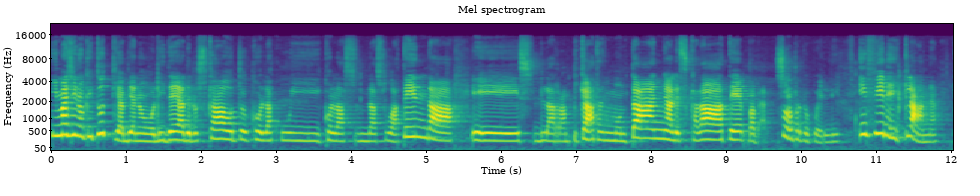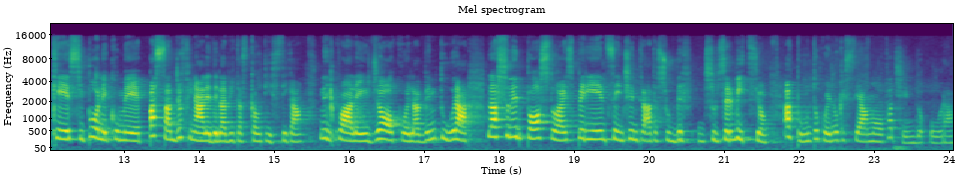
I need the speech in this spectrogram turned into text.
Immagino che tutti abbiano l'idea dello scout con la, cui, con la, la sua tenda e l'arrampicata in montagna, le scalate, vabbè, sono proprio quelli. Infine il clan, che si pone come passaggio finale della vita scoutistica, nel quale il gioco e l'avventura lasciano il posto a esperienze incentrate sul, de- sul servizio, appunto quello che stiamo facendo ora.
